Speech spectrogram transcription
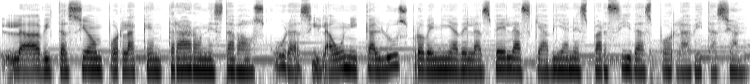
La habitación por la que entraron estaba a oscuras y la única luz provenía de las velas que habían esparcidas por la habitación.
